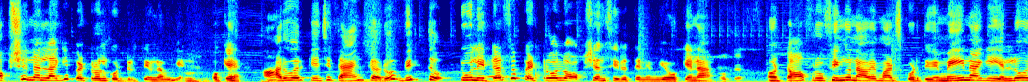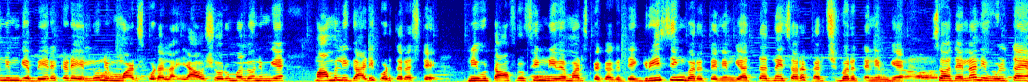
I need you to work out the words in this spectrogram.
ಆಪ್ಷನಲ್ ಆಗಿ ಪೆಟ್ರೋಲ್ ಕೊಟ್ಟಿರ್ತೀವಿ ನಮ್ಗೆ ಓಕೆ ಆರೂವರೆ K G tanker with two litres petrol options ಇರುತ್ತೆ ನಿಮ್ಗೆ ಓಕೆನಾ ಓಕೆ ಟಾಪ್ ರೂಫಿಂಗು ನಾವೇ ಮಾಡಿಸ್ಕೊಡ್ತೀವಿ. ಮೇಯ್ನ್ ಆಗಿ ಎಲ್ಲೋ ನಿಮ್ಗೆ ಬೇರೆ ಕಡೆ ಎಲ್ಲೂ ನಿಮ್ಗೆ ಮಾಡಿಸ್ಕೊಡಲ್ಲ. ಯಾವ ಶೋರೂಮಲ್ಲೂ ನಿಮ್ಗೆ ಮಾಮೂಲಿ ಗಾಡಿ ಕೊಡ್ತಾರೆ ಅಷ್ಟೇ ನೀವು ಟಾಪ್ ರೂಫಿಂಗ್ ನೀವೇ ಮಾಡಿಸ್ಬೇಕಾಗುತ್ತೆ. ಗ್ರೀಸಿಂಗ್ ಬರುತ್ತೆ ನಿಮಗೆ, ಹತ್ತು, ಹದಿನೈದು ಸಾವಿರ ಖರ್ಚು ಬರುತ್ತೆ ನಿಮಗೆ. ಸೊ ಅದೆಲ್ಲ ನೀವು ಉಳಿತಾಯ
